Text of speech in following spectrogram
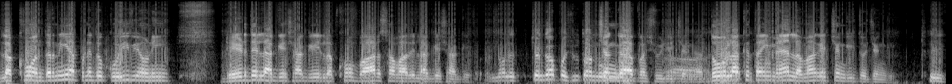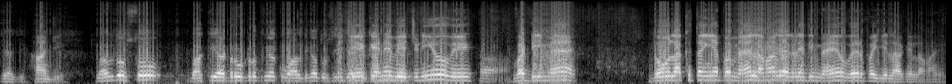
ਲੱਖੋਂ ਅੰਦਰ ਨਹੀਂ ਆਪਣੇ ਤੋਂ ਕੋਈ ਵੀ ਆਉਣੀ। ਡੇਢ ਦੇ ਲਾਗੇ ਛਾਗੇ ਲੱਖੋਂ ਬਾਹਰ ਸਵਾ ਦੇ ਲਾਗੇ ਛਾਗੇ। ਨਾਲੇ ਚੰਗਾ ਪਸ਼ੂ ਤੁਹਾਨੂੰ ਚੰਗਾ ਪਸ਼ੂ ਜੀ ਚੰਗਾ। 2 ਲੱਖ ਤਾਈਂ ਮੈਂ ਲਵਾਂਗੇ ਚੰਗੀ ਤੋਂ ਚੰਗੀ। ਠੀਕ ਹੈ ਜੀ। ਹਾਂਜੀ। ਲਓ ਦੋਸਤੋ ਬਾਕੀ ਆਰਡਰ ਆਰਡਰ ਦੀਆਂ ਕੁਆਲਿਟੀਆਂ ਤੁਸੀਂ ਜੇ ਕਿਸੇ ਨੇ ਵੇਚਣੀ ਹੋਵੇ। ਵੱਡੀ ਮੈਂ 2 ਲੱਖ ਤਾਈਂ ਆਪਾਂ ਮੈਂ ਲਵਾਂਗੇ ਅਗਲੇ ਦੀ ਮੈਂ ਹੋਵੇ ਰੁਪਈਏ ਲਾ ਕੇ ਲਵਾਂਗੇ।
